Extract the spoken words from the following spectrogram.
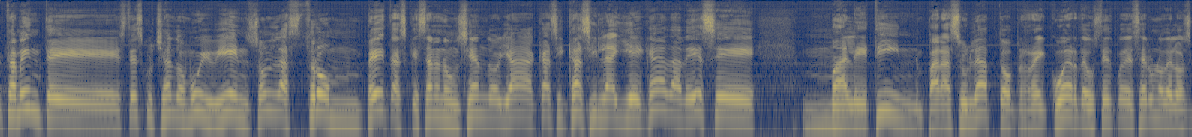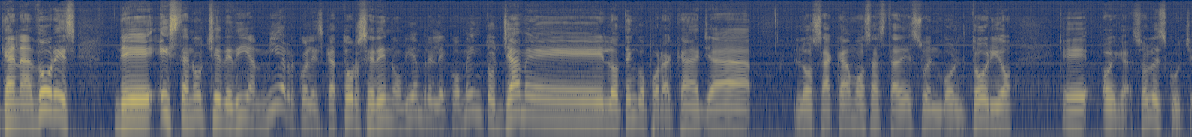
Exactamente, está escuchando muy bien. Son las trompetas que están anunciando ya casi casi la llegada de ese maletín para su laptop. Recuerde, usted puede ser uno de los ganadores de esta noche de día miércoles 14 de noviembre. Le comento, ya me lo tengo por acá, ya lo sacamos hasta de su envoltorio. Eh, oiga, solo escuche,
